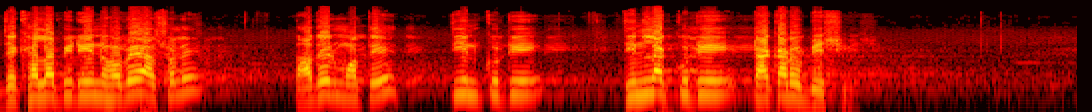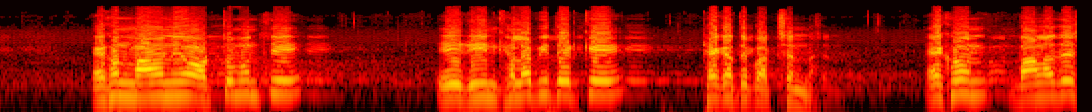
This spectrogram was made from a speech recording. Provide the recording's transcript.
যে খেলাপি ঋণ হবে আসলে তাদের মতে তিন কোটি, তিন লাখ কোটি টাকারও বেশি। এখন মাননীয় অর্থমন্ত্রী এই ঋণ খেলাপিদেরকে ঠেকাতে পারছেন না। এখন বাংলাদেশ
